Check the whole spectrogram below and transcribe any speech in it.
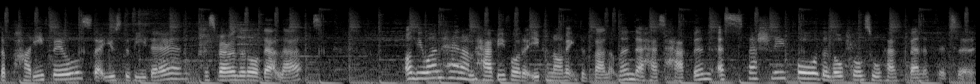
the paddy fields that used to be there. There's very little of that left. On the one hand, I'm happy for the economic development that has happened, especially for the locals who have benefited,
